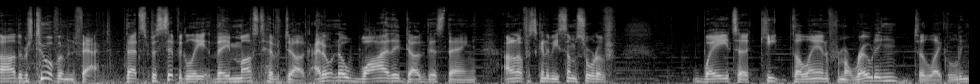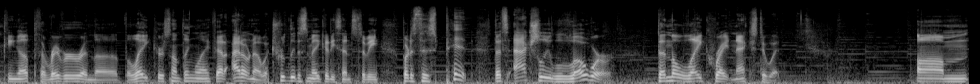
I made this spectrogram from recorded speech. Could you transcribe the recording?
uh, there was two of them, in fact, that specifically they must have dug. I don't know why they dug this thing. I don't know if it's going to be some sort of way to keep the land from eroding, to like linking up the river and the, the lake or something like that. I don't know. It truly doesn't make any sense to me. But it's this pit that's actually lower than the lake right next to it. Um,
